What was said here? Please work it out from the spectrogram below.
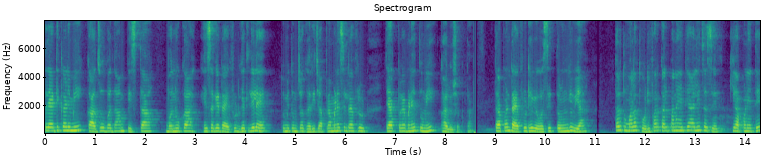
तर या ठिकाणी मी काजू बदाम पिस्ता मनुका हे सगळे ड्रायफ्रूट घेतलेले आहेत. तुम्ही तुमच्या घरी ज्याप्रमाणे असेल ड्रायफ्रूट त्याप्रमाणे तुम्ही घालू शकता. तर आपण ड्रायफ्रूट हे व्यवस्थित तळून घेऊया. तर तुम्हाला थोडीफार कल्पना येथे आलीच असेल की आपण येथे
